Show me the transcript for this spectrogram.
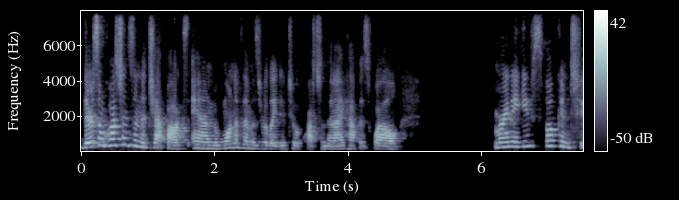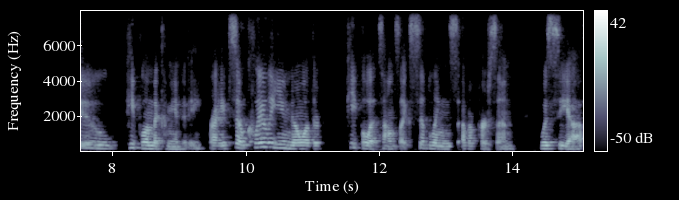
there's some questions in the chat box, and one of them is related to a question that I have as well. Marina, you've spoken to people in the community, right? So clearly you know other people, it sounds like siblings of a person with CF.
